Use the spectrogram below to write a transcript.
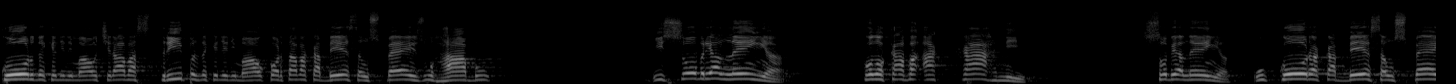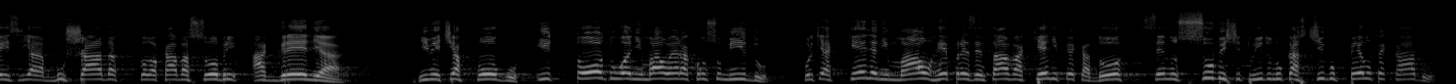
couro daquele animal, tirava as tripas daquele animal, cortava a cabeça, os pés, o rabo. E sobre a lenha, colocava a carne sobre a lenha, o couro, a cabeça, os pés e a buchada colocava sobre a grelha e metia fogo, e todo o animal era consumido, porque aquele animal representava aquele pecador sendo substituído no castigo pelo pecado.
